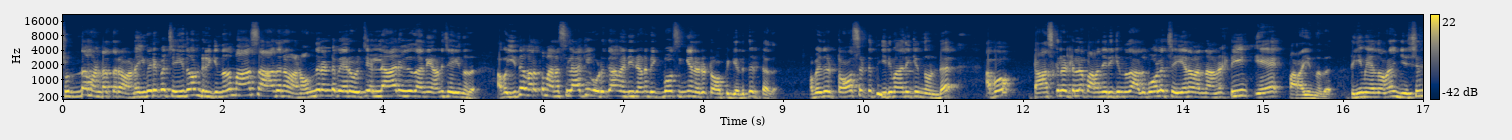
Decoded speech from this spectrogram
ശുദ്ധ മണ്ടത്തരമാണ് ഇവരിപ്പോൾ ചെയ്തുകൊണ്ടിരിക്കുന്നത് ആ സാധനമാണ്. ഒന്ന് രണ്ട് പേരൊഴിച്ച് എല്ലാവരും ഇത് തന്നെയാണ് ചെയ്യുന്നത്. അപ്പോൾ ഇത് അവർക്ക് മനസ്സിലാക്കി കൊടുക്കാൻ വേണ്ടിയിട്ടാണ് ബിഗ് ബോസ് ഇങ്ങനെ ഒരു ടോപ്പിക് എടുത്തിട്ടത്. അപ്പോൾ ഇത് ടോസ് ഇട്ട് തീരുമാനിക്കുന്നുണ്ട്. അപ്പോൾ ടാസ്ക് ലെറ്ററിൽ പറഞ്ഞിരിക്കുന്നത് അതുപോലെ ചെയ്യണമെന്നാണ് ടീം എ പറയുന്നത്. ടീം എ എന്ന് പറഞ്ഞാൽ ജിഷിൻ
